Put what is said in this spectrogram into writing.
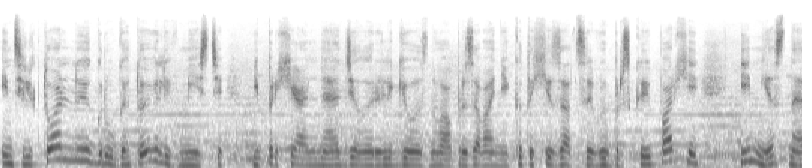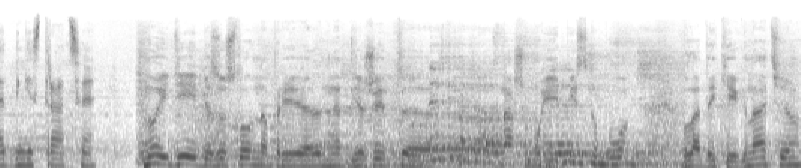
Интеллектуальную игру готовили вместе епархиальный отдел религиозного образования и катехизации Выборгской епархии и местная администрация. Но идея, безусловно, принадлежит э, нашему епископу, владыке Игнатию,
